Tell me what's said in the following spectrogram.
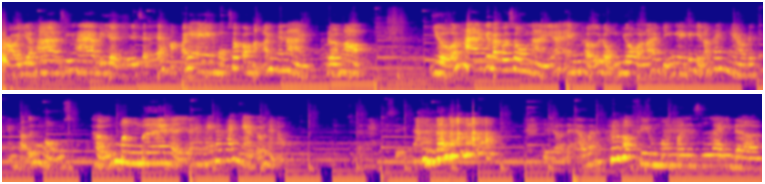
Rồi giờ ha xin ha bây giờ chị sẽ hỏi em một số câu hỏi như thế này được không? Giữa hai cái bao cao su này á em thử đụng vô và nói cho chị nghe cái gì nó khác nhau đi. Em thử một thử mân mê rồi vậy đó em thấy nó khác nhau chỗ nào chị rõ đã quá. A few moments later.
